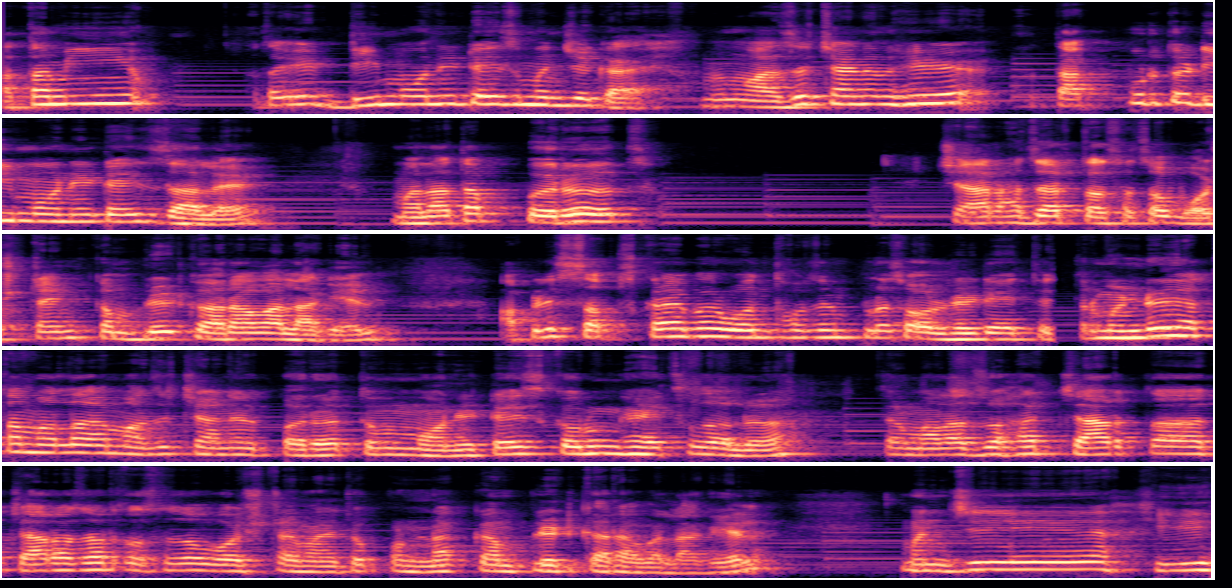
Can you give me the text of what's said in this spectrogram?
आता मी आता हे डिमॉनिटाईज म्हणजे काय? माझं चॅनल हे तात्पुरतं डिमॉनिटाईज झालं आहे मला आता परत चार हजार तासाचा वॉच टाईम कंप्लीट करावा लागेल. आपले subscriber one thousand plus already आहेत. तर मंडळी आता मला माझं चॅनल परत मॉनिटाईज करून घ्यायचं झालं. तर मला जो हा चार ता चार हजार तासाचा वॉच टाईम आहे तो पुन्हा कंप्लीट करावा लागेल. म्हणजे ही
